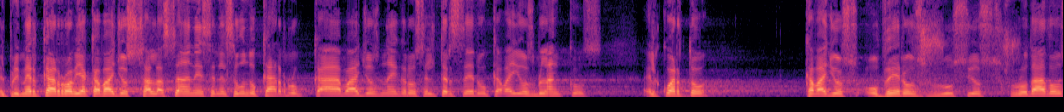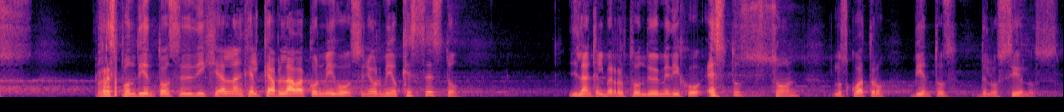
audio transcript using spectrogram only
El primer carro había caballos alazanes, en el segundo carro caballos negros, el tercero caballos blancos, el cuarto caballos overos, rucios, rodados. Respondí entonces y dije al ángel que hablaba conmigo, Señor mío, ¿qué es esto? Y el ángel me respondió y me dijo, estos son los cuatro vientos de los cielos.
